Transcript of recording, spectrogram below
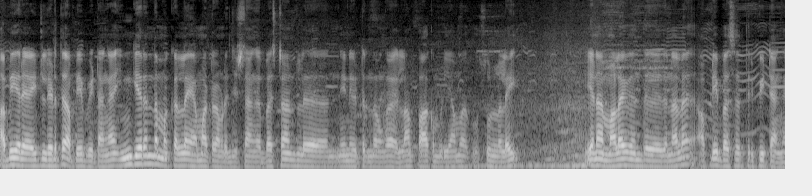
அப்படியே ரைட்டில் எடுத்து அப்படியே போயிட்டாங்க. இங்கே இருந்த மக்கள்லாம் ஏமாற்றம் அடைஞ்சிட்டாங்க. பஸ் ஸ்டாண்டில் நின்றுட்டு இருந்தவங்க எல்லாம் பார்க்க முடியாமல் சூழ்நிலை. ஏன்னா மழை வந்ததுனால அப்படியே பஸ்ஸை திருப்பிட்டாங்க.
